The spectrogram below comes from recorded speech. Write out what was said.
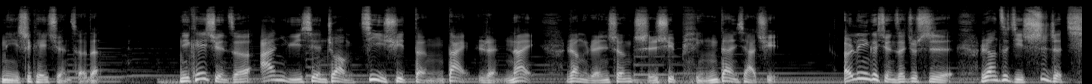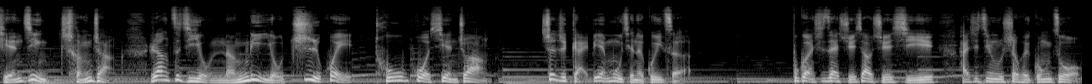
你是可以选择的。你可以选择安于现状，继续等待、忍耐，让人生持续平淡下去；而另一个选择就是让自己试着前进、成长，让自己有能力、有智慧突破现状，甚至改变目前的规则。不管是在学校学习，还是进入社会工作，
